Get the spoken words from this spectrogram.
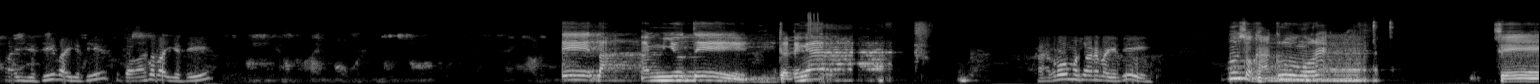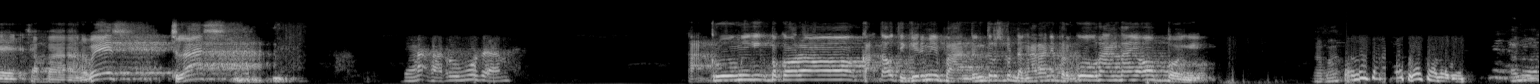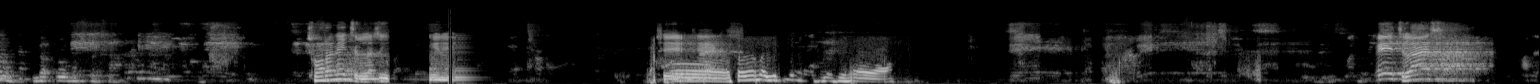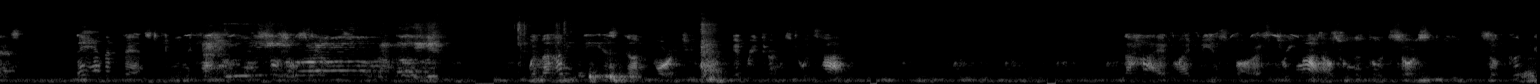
Pak Yudi, Pak Yudi, sudah masuk Pak Yudi. tak unmute. Udah dengar? Gak kru masalahnya Pak Yudi. Masuk gak krungu rek. Si sabar. Wis, jelas? Gak, gak krungu Sam. Gak krungu iki perkara gak tau dikirimi Bandung terus pendengarannya berkurang ta ya apa iki? Apa? Lalu caranya jelas Pak Yudi? Anu anu, enggak perlu. Suaranya jelas iki Pak. Ini. Si, Oh, soalnya Pak bisa ya. eh jelas.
